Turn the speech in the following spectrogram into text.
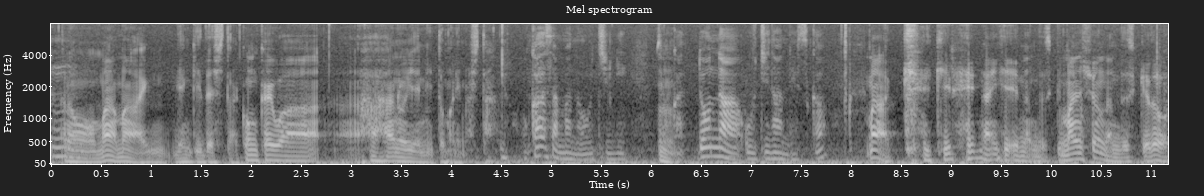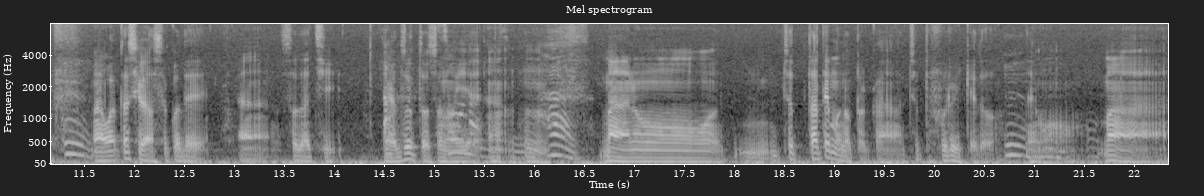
うん、あのまあまあ元気でした。今回は母の家に泊まりました。お母様のお家に。そうか、うん、どんなお家なんですか？まあき綺麗な家なんですけどマンションなんですけど、うん、まあ私はそこであ育ちずっとその家、ね。うんはい、まああのちょっと建物とかちょっと古いけど、うん、でもまあ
